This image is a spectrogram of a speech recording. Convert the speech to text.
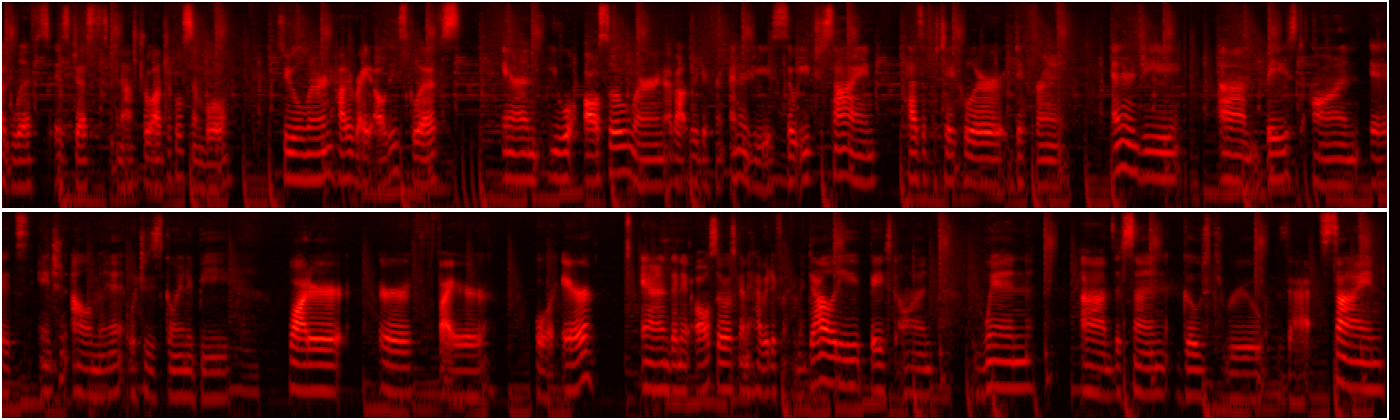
A glyph is just an astrological symbol. So you'll learn how to write all these glyphs and you will also learn about their different energies. So each sign has a particular different energy um, based on its ancient element, which is going to be water, earth, fire, or air. And then it also is going to have a different modality based on when um, the sun goes through that sign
